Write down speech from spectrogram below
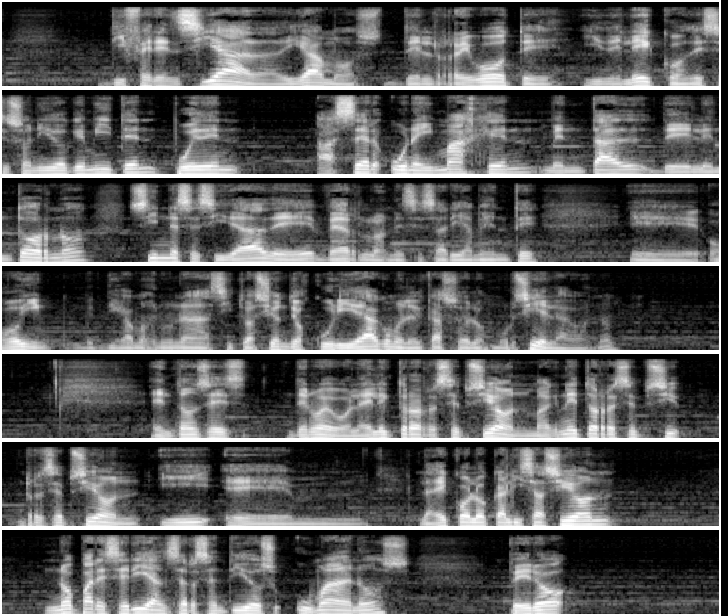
diferenciada, digamos, del rebote y del eco de ese sonido que emiten, pueden hacer una imagen mental del entorno sin necesidad de verlos necesariamente eh, o, digamos, en una situación de oscuridad como en el caso de los murciélagos. Entonces, de nuevo, la electrorecepción, magnetorrecepción y em, la ecolocalización no parecerían ser sentidos humanos, pero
